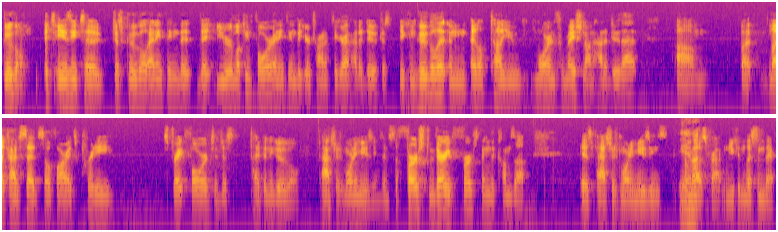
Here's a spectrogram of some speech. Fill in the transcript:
Google. It's easy to just Google anything that, that you're looking for, anything that you're trying to figure out how to do. Just you can Google it, and it'll tell you more information on how to do that. Um, but like I've said so far, it's pretty straightforward to just type into Google Pastors Morning Musings. It's the first, very first thing that comes up is Pastors Morning Musings Yeah, from Buzzsprout, and you can listen there.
